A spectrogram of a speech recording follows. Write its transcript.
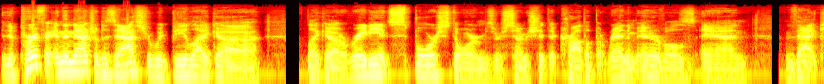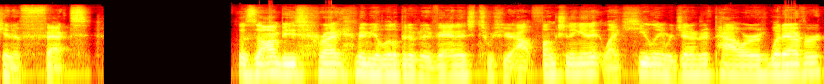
and the perfect and the natural disaster would be like a like a radiant spore storms or some shit that crop up at random intervals and that can affect the zombies, right? Maybe a little bit of an advantage to if you're out functioning in it, like healing, regenerative power, whatever.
